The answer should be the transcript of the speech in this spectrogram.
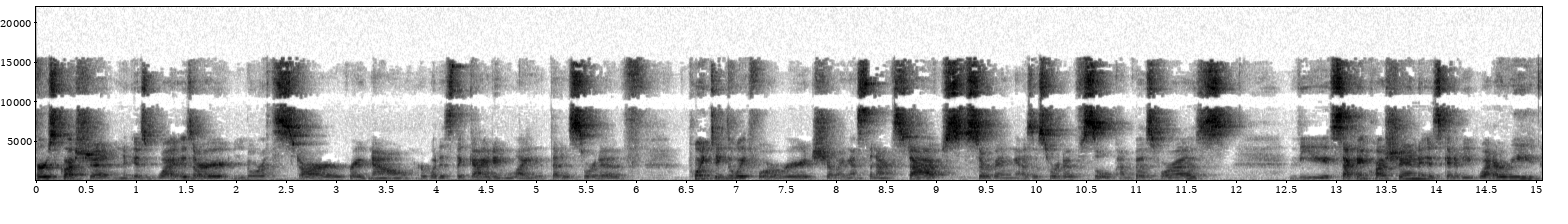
First question is what is our North Star right now, or what is the guiding light that is sort of pointing the way forward, showing us the next steps, serving as a sort of soul compass for us? The second question is going to be what are we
